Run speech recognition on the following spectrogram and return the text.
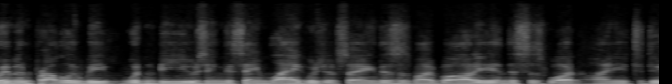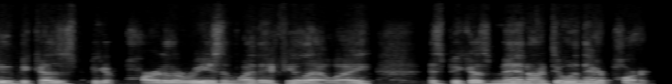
women probably we wouldn't be using the same language of saying this is my body and this is what i need to do because, part of the reason why they feel that way is because men aren't doing their part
